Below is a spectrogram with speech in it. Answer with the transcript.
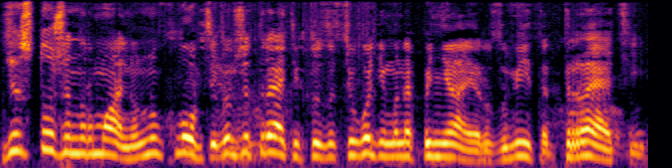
Я ж теж нормально. Ну, хлопці, ви вже третій, хто за сьогодні мене пеняє, розумієте? Третій.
